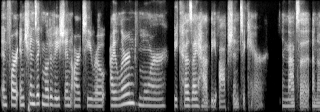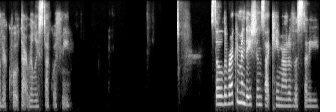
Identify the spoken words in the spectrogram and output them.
And for intrinsic motivation, RT wrote, I learned more because I had the option to care. And that's a, another quote that really stuck with me. So the recommendations that came out of the study,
